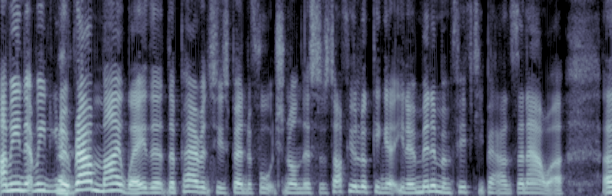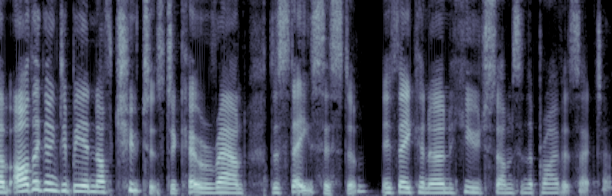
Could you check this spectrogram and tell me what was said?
I mean, I mean, you know, round my way, the, the parents who spend a fortune on this sort of stuff, you're looking at, you know, minimum fifty pounds an hour. Um, are there going to be enough tutors to go around the state system if they can earn huge sums in the private sector?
